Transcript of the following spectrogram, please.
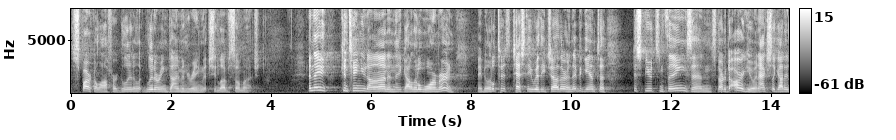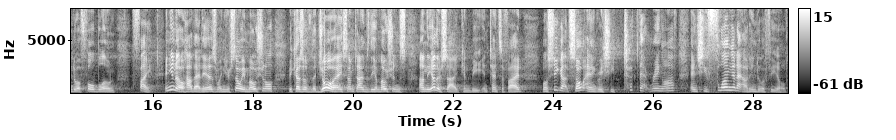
sparkle off her glittering diamond ring that she loved so much. And they continued on and they got a little warmer and maybe a little t- testy with each other and they began to dispute some things and started to argue and actually got into a full blown fight. And you know how that is when you're so emotional because of the joy, sometimes the emotions on the other side can be intensified. Well, she got so angry, she took that ring off and she flung it out into a field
